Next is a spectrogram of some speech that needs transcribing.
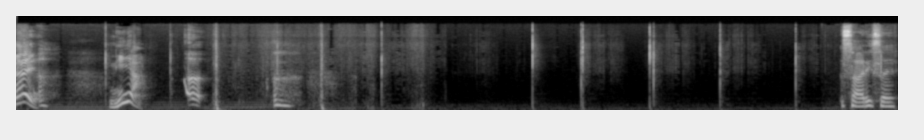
டேய் நீயா? சாரி சார்.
